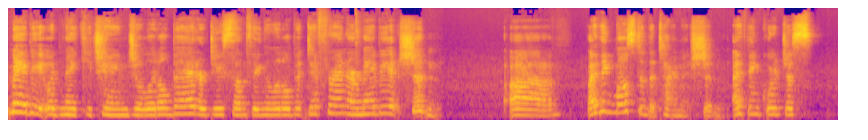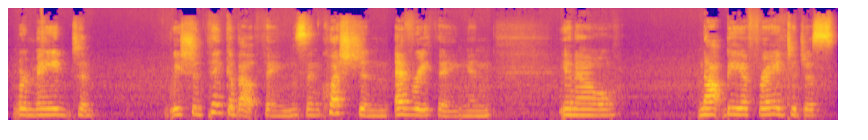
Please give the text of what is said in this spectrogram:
maybe it would make you change a little bit or do something a little bit different, or maybe it shouldn't. Uh, I think most of the time it shouldn't. I think we're just, we're made to, we should think about things and question everything and, you know, not be afraid to just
